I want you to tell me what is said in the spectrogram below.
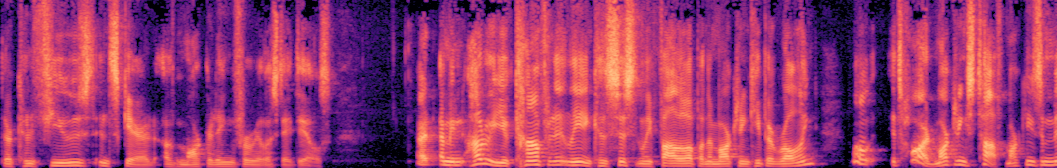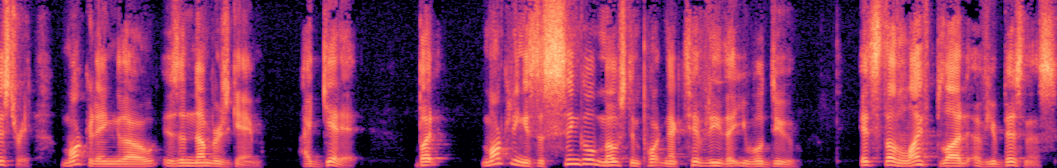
They're confused and scared of marketing for real estate deals. I mean, how do you confidently and consistently follow up on the marketing, keep it rolling? Well, it's hard. Marketing's tough. Marketing's a mystery. Marketing, though, is a numbers game. I get it. But marketing is the single most important activity that you will do. It's the lifeblood of your business.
